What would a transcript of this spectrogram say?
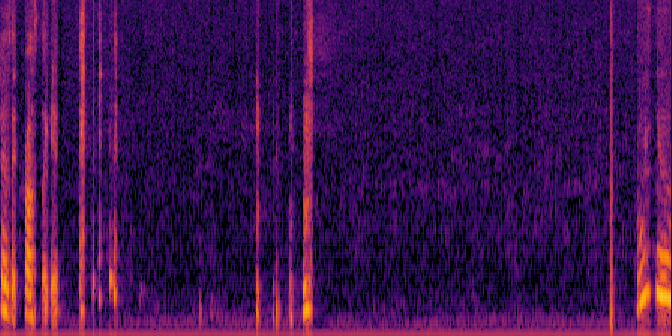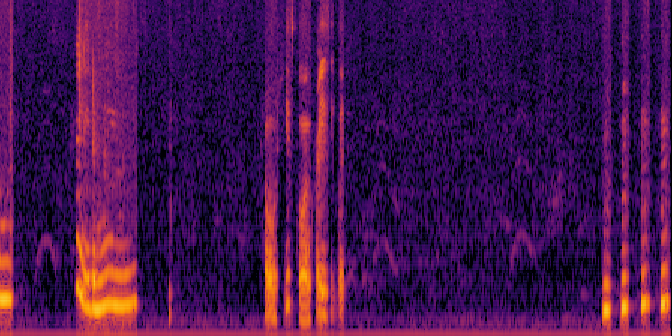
does it cross legged. Muse, I need a muse. Oh, she's going crazy with it.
